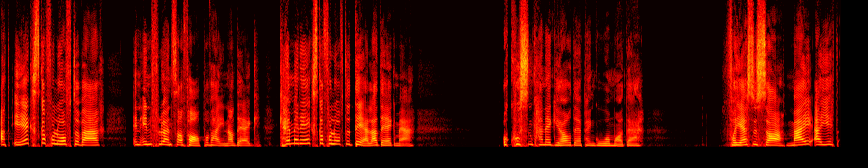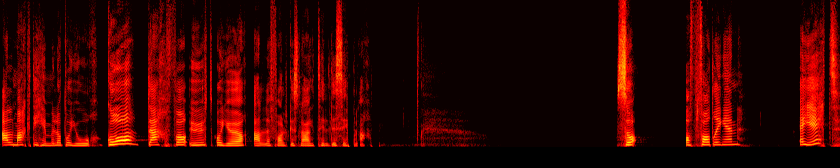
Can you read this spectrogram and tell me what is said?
at jeg skal få lov til å være en influenser for på vegne av deg? Hvem er det jeg skal få lov til å dele deg med? Og hvordan kan jeg gjøre det på en god måte? For Jesus sa, 'Meg er gitt all makt i himmel og på jord.' 'Gå derfor ut og gjør alle folkeslag til disipler.' Så oppfordringen er gitt.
